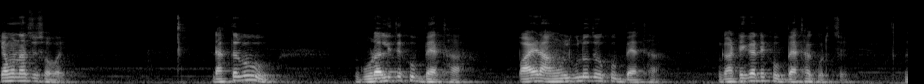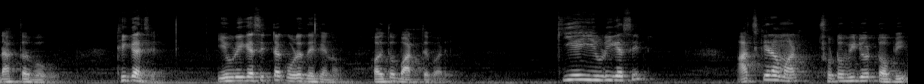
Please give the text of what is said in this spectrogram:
কেমন আছো সবাই? ডাক্তারবাবু, গোড়ালিতে খুব ব্যথা, পায়ের আঙুলগুলোতেও খুব ব্যথা গাঁটে গাঁটে খুব ব্যথা করছে। ডাক্তারবাবু, ঠিক আছে, ইউরিক অ্যাসিডটা করে দেখে নাও, হয়তো বাড়তে পারে। কি এই ইউরিক অ্যাসিড? আজকের আমার ছোট ভিডিওর টপিক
